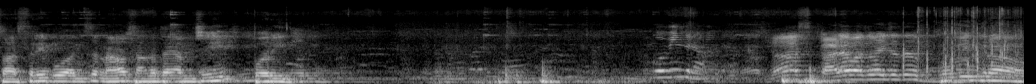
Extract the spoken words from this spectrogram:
सासरे बुवांचं नाव सांगत आहे आमची परी. गोविंदराव. यास काळ्या वाजवायचं तर गोविंदराव.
